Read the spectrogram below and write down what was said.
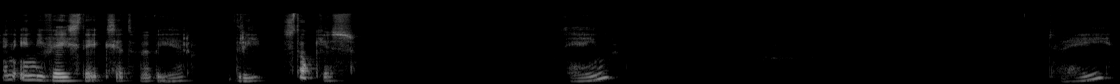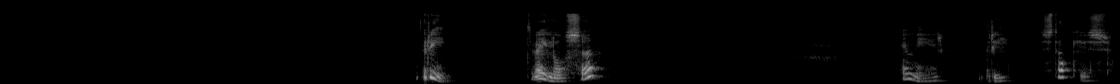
en in die v-steek zetten we weer drie stokjes. 1 2 3 twee losse. En weer drie stokjes.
